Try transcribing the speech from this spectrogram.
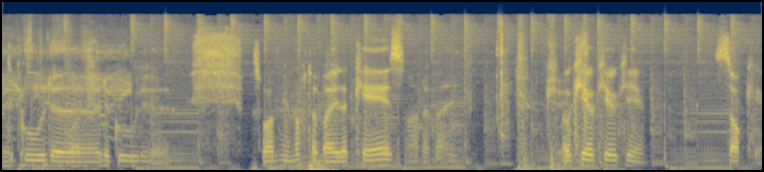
Der Gute, der Gute. Was war denn hier noch dabei? Der Käse war dabei. Okay. Okay, okay, okay. Socke.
